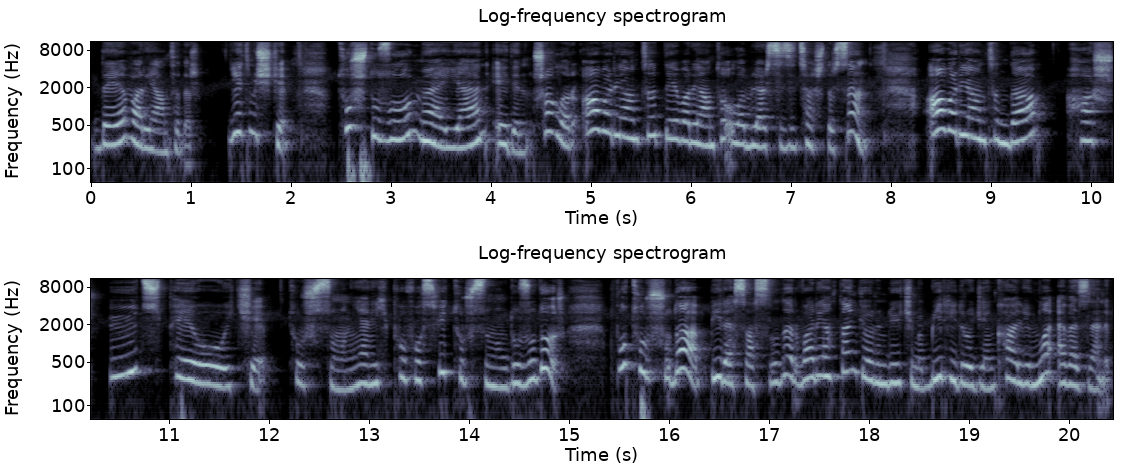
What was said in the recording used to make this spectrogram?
D variantıdır. 72. Turş duzu müəyyən edin. Uşaqlar A variantı, D variantı ola bilər sizi çaşdırsın. A variantında H3PO2 turşusunun, yəni hipofosfit turşusunun duzudur. Bu turşu da bir əsaslıdır. Variantdan göründüyü kimi bir hidrogen kalyumla əvəzlənib.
